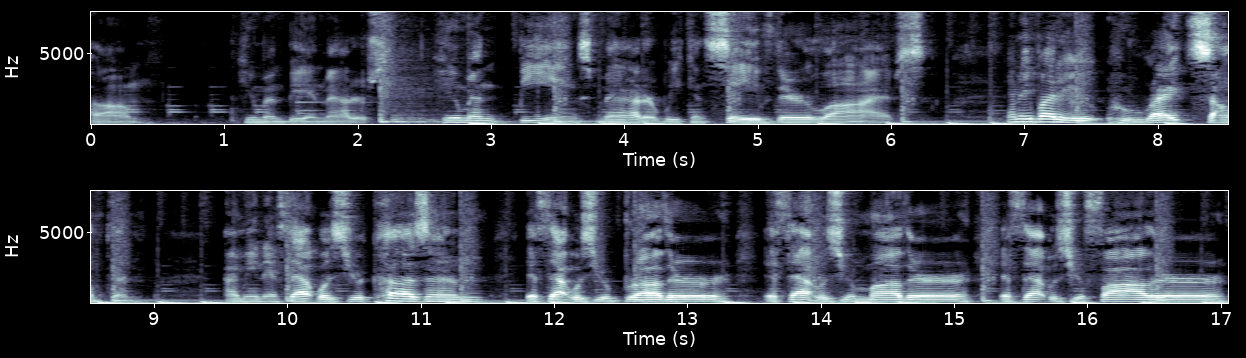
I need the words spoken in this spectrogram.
Um, human being matters. Human beings matter. We can save their lives. Anybody who, who writes something, I mean, if that was your cousin, if that was your brother, if that was your mother, if that was your father,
